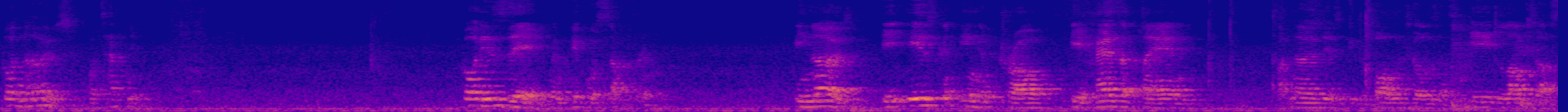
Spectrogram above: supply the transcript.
God knows what's happening. God is there when people are suffering. He knows. He is in control. He has a plan. But know this, because the Bible tells us He loves us.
